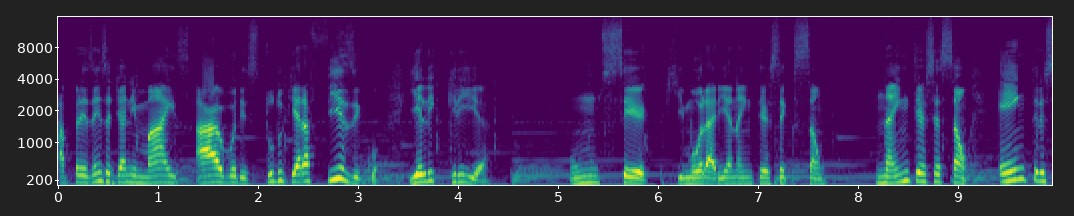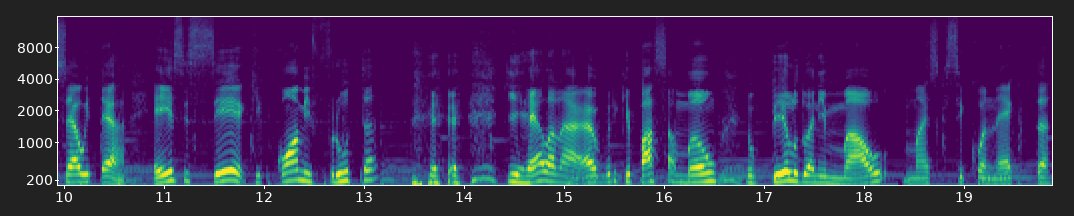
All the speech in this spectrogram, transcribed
a presença de animais, árvores, tudo que era físico. E ele cria um ser que moraria na intersecção, na interseção entre céu e terra. É esse ser que come fruta, que rela na árvore, que passa a mão no pelo do animal, mas que se conecta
